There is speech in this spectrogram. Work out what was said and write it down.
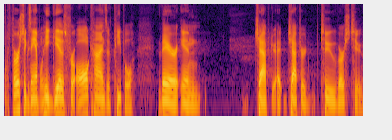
The first example he gives for all kinds of people there in chapter, uh, chapter 2, verse 2.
